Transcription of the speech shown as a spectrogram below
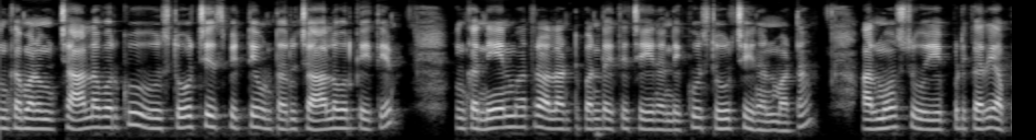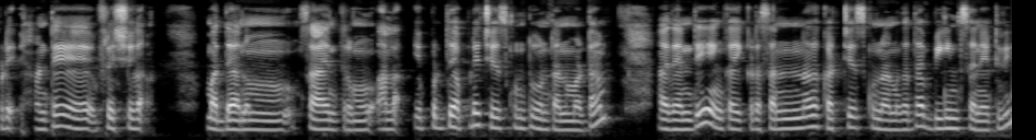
ఇంకా మనం చాలా వరకు స్టోర్ చేసి పెట్టే ఉంటారు. చాలా వరకు అయితే ఇంకా నేను మాత్రం అలాంటి పనులు అయితే చేయనండి. ఎక్కువ స్టోర్ చేయను అనమాట ఆల్మోస్ట్ ఎప్పటికరీ అప్పుడే అంటే ఫ్రెష్గా మధ్యాహ్నం సాయంత్రము అలా ఎప్పటిది అప్పుడే చేసుకుంటూ ఉంటాను అనమాట అదండి ఇంకా ఇక్కడ సన్నగా కట్ చేసుకున్నాను కదా బీన్స్ అనేటివి.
